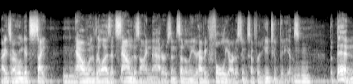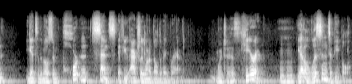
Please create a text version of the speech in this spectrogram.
right? So everyone gets sight. Now everyone's realized that sound design matters, and suddenly you're having Foley artists doing stuff for YouTube videos. But then you get to the most important sense if you actually want to build a big brand Which is hearing. Mm-hmm. You got to listen to people.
